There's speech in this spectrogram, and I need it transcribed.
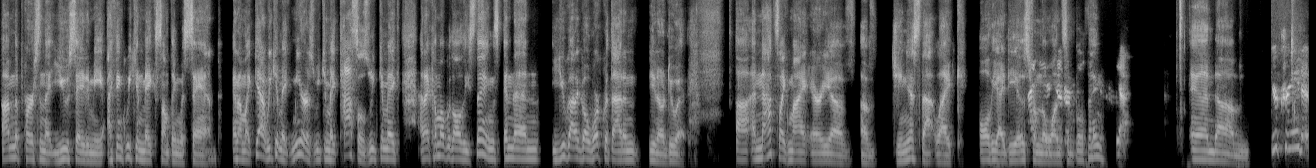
I'm the person that you say to me, I think we can make something with sand. And I'm like, yeah, we can make mirrors, we can make castles, we can make, and I come up with all these things. And then you got to go work with that and, you know, do it. Uh, and that's like my area of, of genius that like all the ideas from the one simple thing. Yeah. And, um, you're creative.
